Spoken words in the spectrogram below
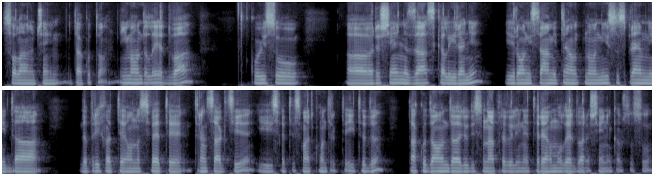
Solana chain i tako to. Ima onda layer 2 koji su uh, rešenja za skaliranje jer oni sami trenutno nisu spremni da da prihvate ono sve te transakcije i sve te smart kontrakte itd. Tako da onda ljudi su napravili na Ethereumu layer 2 rešenja kao što su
